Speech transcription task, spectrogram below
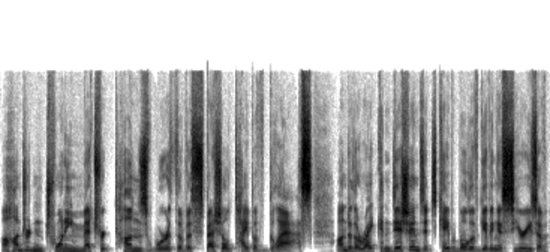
120 metric tons worth of a special type of glass. Under the right conditions, it's capable of giving a series of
